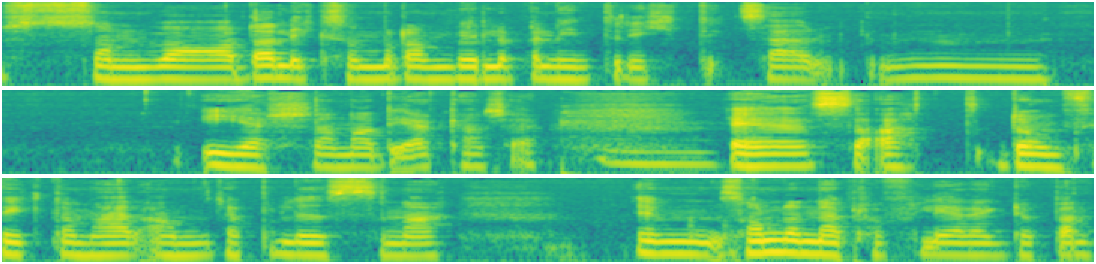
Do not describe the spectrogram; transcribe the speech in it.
sån vardag liksom och de ville väl inte riktigt så här, mm, erkänna det kanske. Mm. Eh, så att de fick de här andra poliserna, em, som den här profilerargruppen,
